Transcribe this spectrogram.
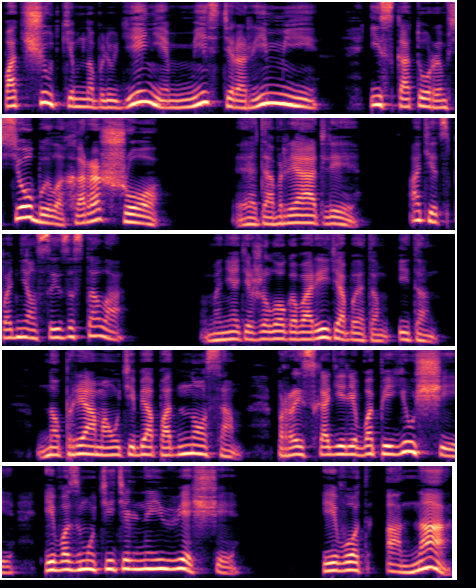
под чутким наблюдением мистера Реми, и с которым все было хорошо. Это вряд ли. Отец поднялся из-за стола. Мне тяжело говорить об этом, Итан. но прямо у тебя под носом происходили вопиющие и возмутительные вещи. И вот она,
